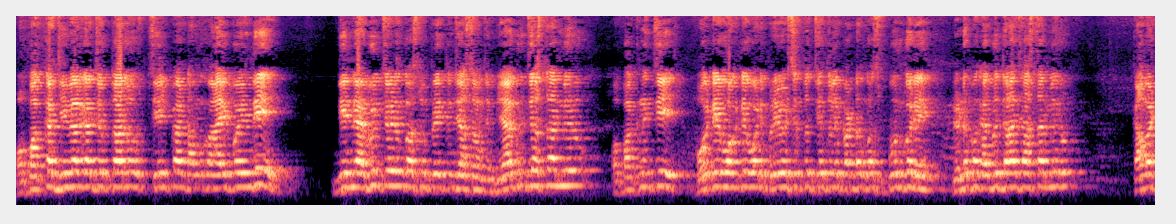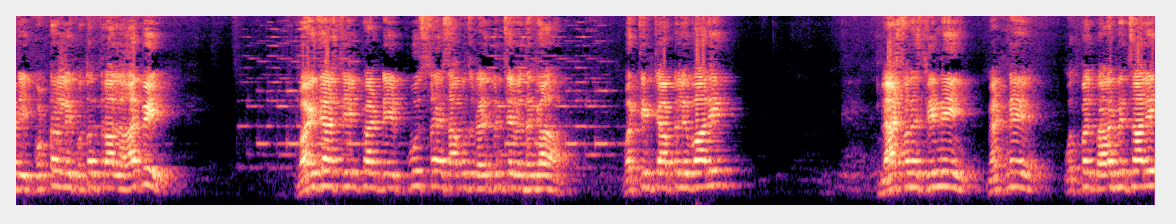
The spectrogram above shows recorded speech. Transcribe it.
ఓ పక్క జీవాలు గారు చెప్తారు స్టీల్ ప్లాంట్ అమ్మకం అయిపోయింది దీన్ని అభివృద్ధి చేయడం కోసం ప్రయత్నం చేస్తామని చెప్పి. అభివృద్ధి చేస్తున్నారు మీరు? ఒక పక్క నుంచి ఒకటి ఒకటి ఒకటి ప్రైవేట్ సెక్టర్ చేతులు పెట్టడం కోసం పూనుకొని రెండో పక్క అభివృద్ధి ఎలా చేస్తారు మీరు? కాబట్టి కుట్రల్ని కుతంత్రాలను ఆపి వైజాగ్ స్టీల్ ప్లాంట్ని పూర్తి స్థాయి సామర్థ్యం నడిపించే విధంగా వర్కింగ్ క్యాపిటల్ ఇవ్వాలి. బ్లాస్ట్ ఫర్నెస్ని వెంటనే ఉత్పత్తి ప్రారంభించాలి.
